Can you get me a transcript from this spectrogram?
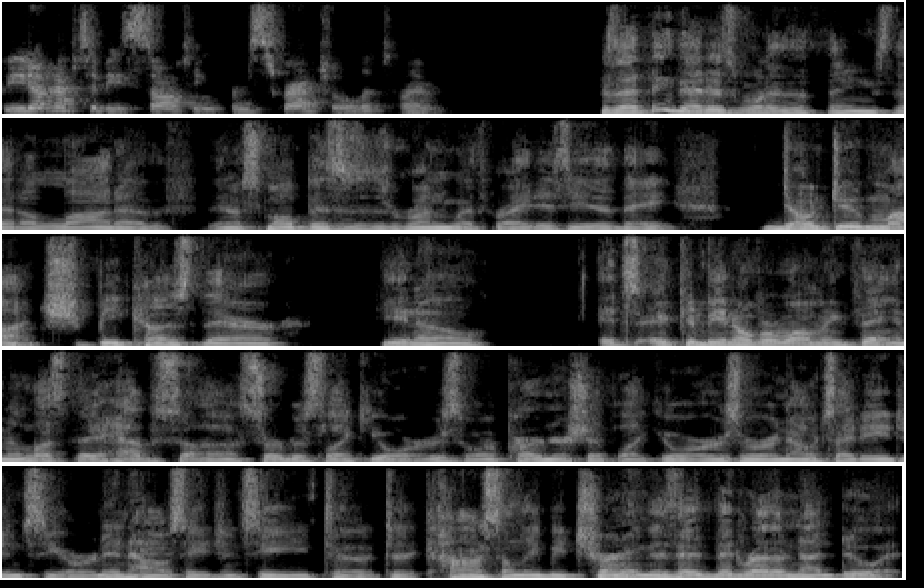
but you don't have to be starting from scratch all the time because i think that is one of the things that a lot of you know small businesses run with right is either they don't do much because they're you know it's it can be an overwhelming thing and unless they have a uh, service like yours or a partnership like yours or an outside agency or an in-house agency to to constantly be churning this they'd rather not do it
